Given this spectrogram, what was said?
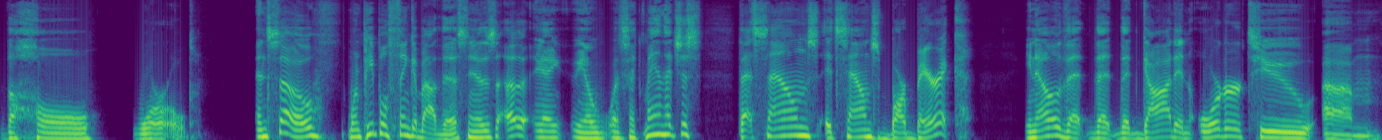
the whole world. And so when people think about this, you know, other, you know, it's like, man, that just, that sounds it sounds barbaric you know that that that god in order to um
